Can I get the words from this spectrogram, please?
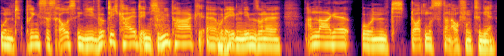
und bringst es raus in die Wirklichkeit, in den Chemiepark äh, oder eben neben so eine Anlage und dort muss es dann auch funktionieren.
